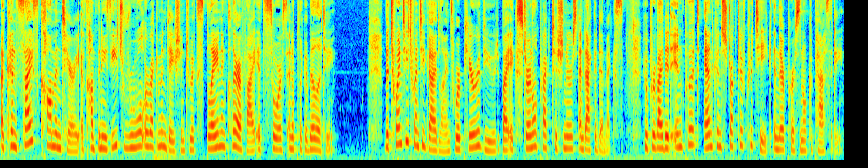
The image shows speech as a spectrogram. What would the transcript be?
A concise commentary accompanies each rule or recommendation to explain and clarify its source and applicability. The 2020 guidelines were peer reviewed by external practitioners and academics, who provided input and constructive critique in their personal capacity.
